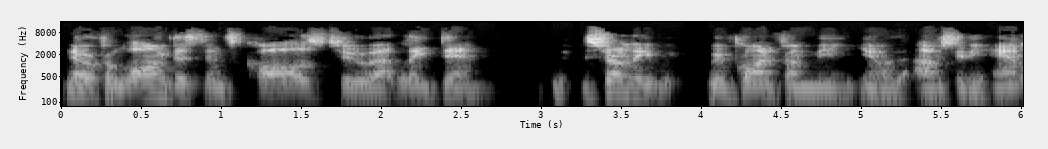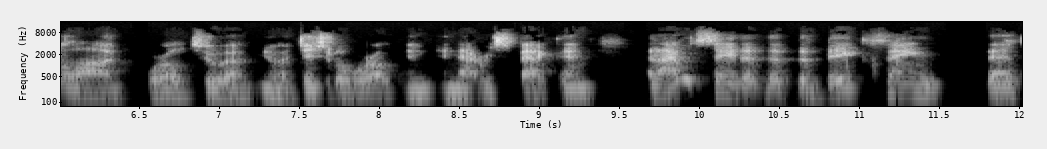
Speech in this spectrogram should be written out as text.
know, from long distance calls to uh, LinkedIn certainly we've gone from the you know obviously the analog world to a you know a digital world in, in that respect. And and i would say that the, the big thing that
